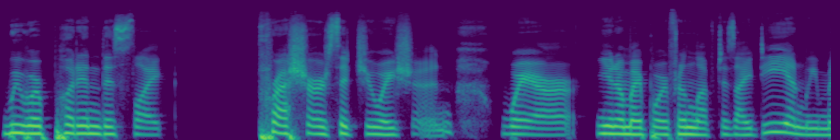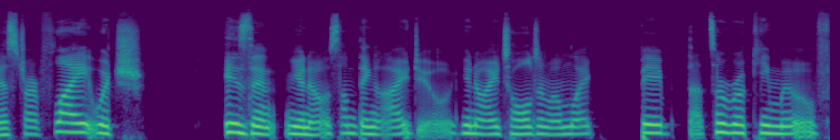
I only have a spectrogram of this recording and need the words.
we were put in this like pressure situation where, you know, my boyfriend left his ID and we missed our flight, which isn't, you know, something I do. You know, I told him, I'm like, babe, that's a rookie move.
